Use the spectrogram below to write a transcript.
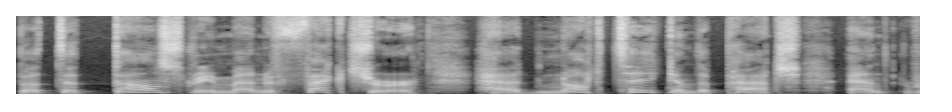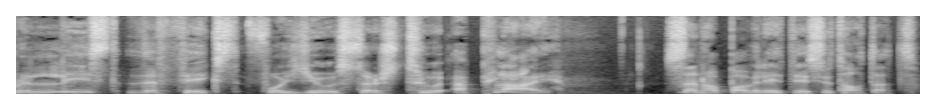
but the downstream manufacturer had not taken the patch and released the fix for users to apply. Sen hoppar vi lite i citatet.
